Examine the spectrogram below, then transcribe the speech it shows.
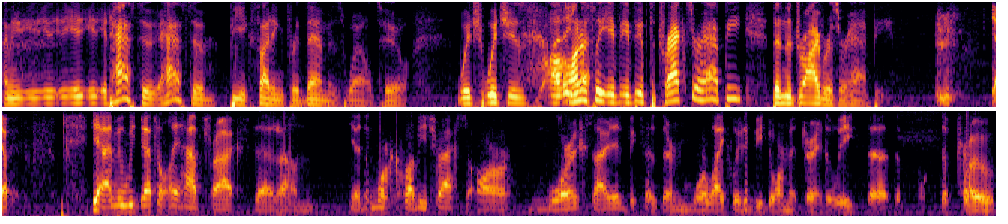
I mean, it, it, it has to it has to be exciting for them as well too, which which is uh, honestly, if, if if the tracks are happy, then the drivers are happy. Yep. Yeah, I mean, we definitely have tracks that um, you know, the more clubby tracks are more excited because they're more likely to be dormant during the week. The the, the pro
